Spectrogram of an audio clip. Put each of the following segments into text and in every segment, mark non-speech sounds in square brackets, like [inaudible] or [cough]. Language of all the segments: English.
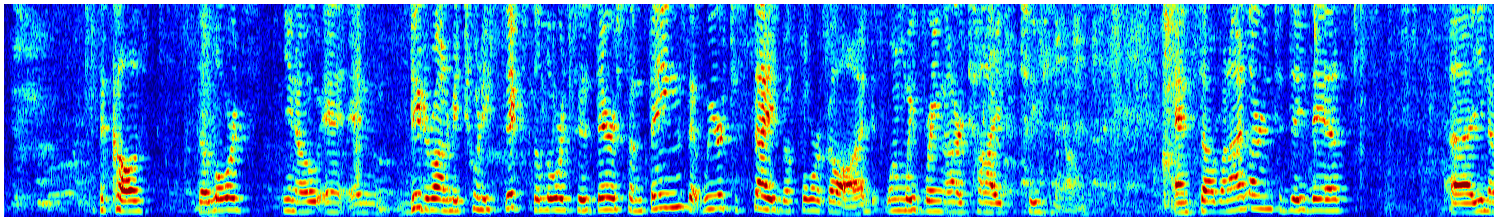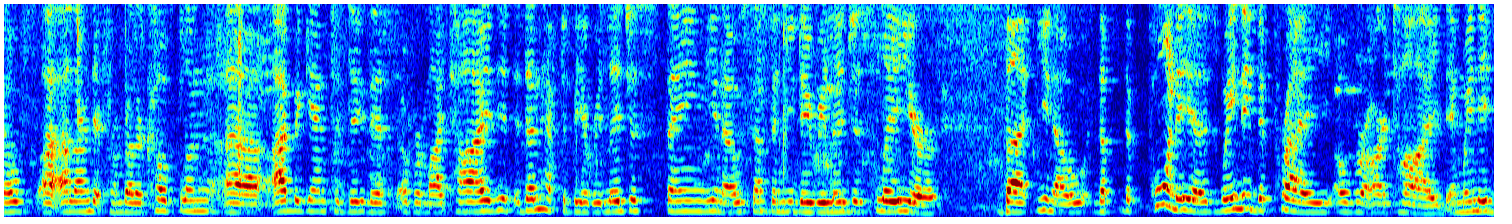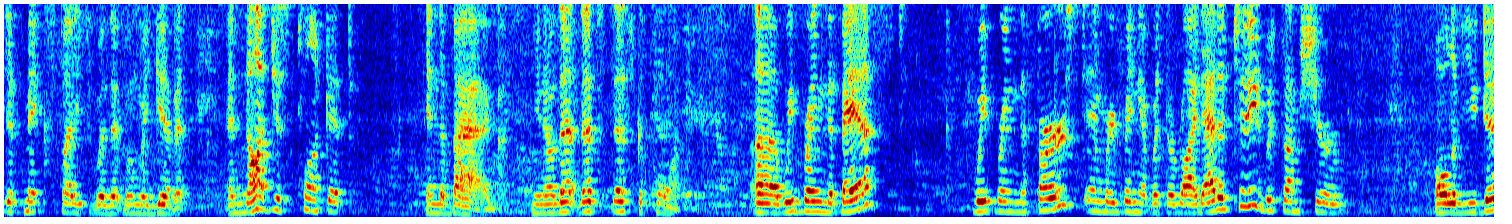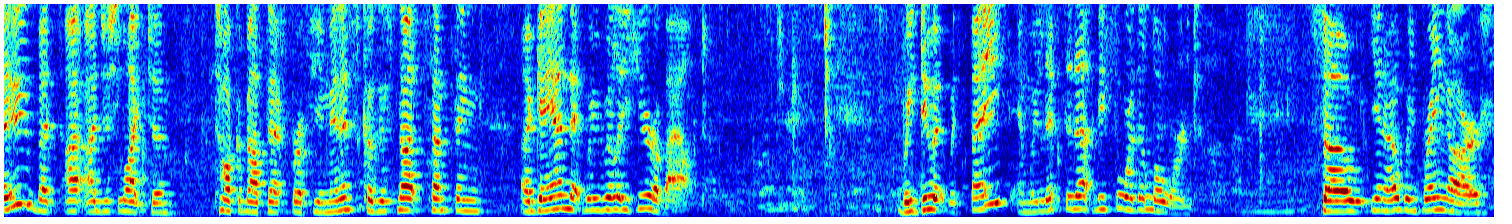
because the Lord's, you know, in, in Deuteronomy 26, the Lord says there are some things that we're to say before God when we bring our tithe to Him. And so when I learned to do this, uh, you know, I, I learned it from Brother Copeland. Uh, I began to do this over my tithe. It, it doesn't have to be a religious thing, you know, something you do religiously or but you know, the the point is we need to pray over our tithe and we need to mix faith with it when we give it, and not just plunk it in the bag. You know that that's that's the point. Uh, we bring the best, we bring the first, and we bring it with the right attitude, which I'm sure all of you do. But I, I just like to talk about that for a few minutes because it's not something again that we really hear about we do it with faith and we lift it up before the Lord. So, you know, we bring our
